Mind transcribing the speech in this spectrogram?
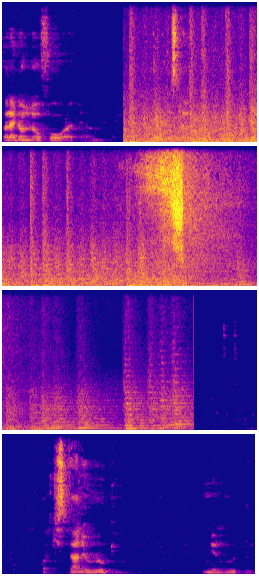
but I don't know for um, Pakistan. Pakistani rupee, Indian rupee.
